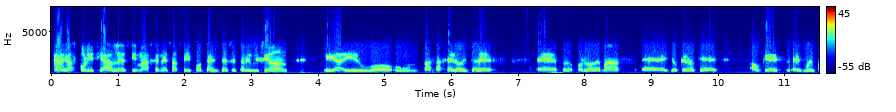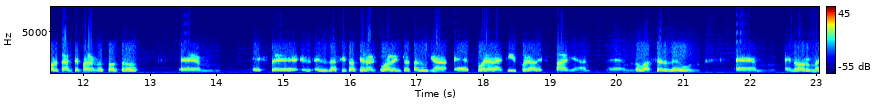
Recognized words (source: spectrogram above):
cargas policiales, imágenes así potentes de televisión y ahí hubo un pasajero interés. Eh, pero por lo demás, eh, yo creo que, aunque es, es muy importante para nosotros, eh, este, el- la situación actual en Cataluña, eh, fuera de aquí, fuera de España, eh, no va a ser de un enorme,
